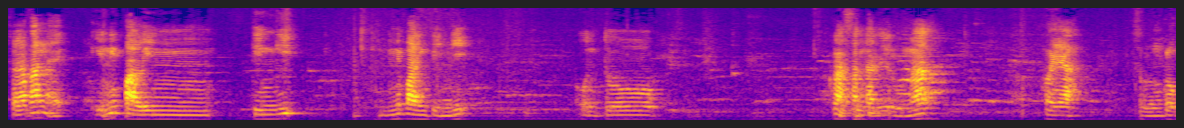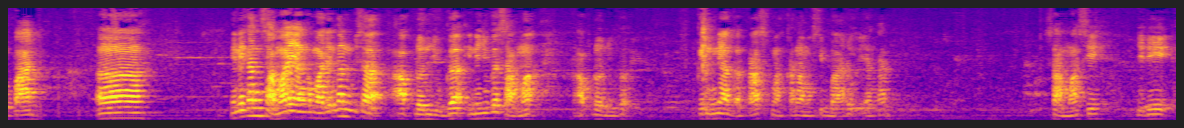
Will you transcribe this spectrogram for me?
Saya kan eh, ini paling tinggi ini paling tinggi untuk kelasan dari lunar oh ya sebelum kelupaan. Uh, ini kan sama yang kemarin kan bisa up down juga ini juga sama up down juga. Mungkin ini agak keras karena masih baru ya kan? Sama sih jadi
